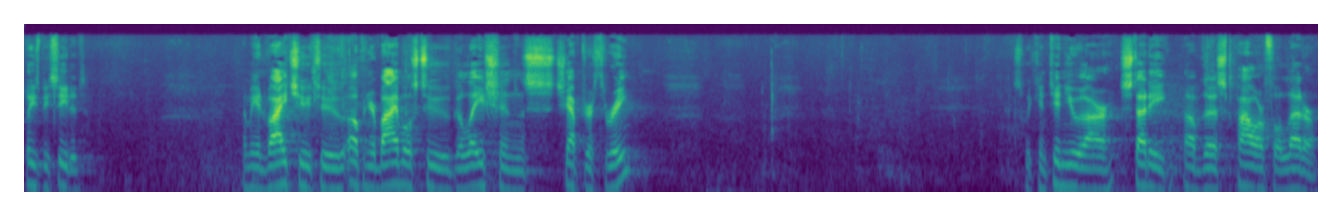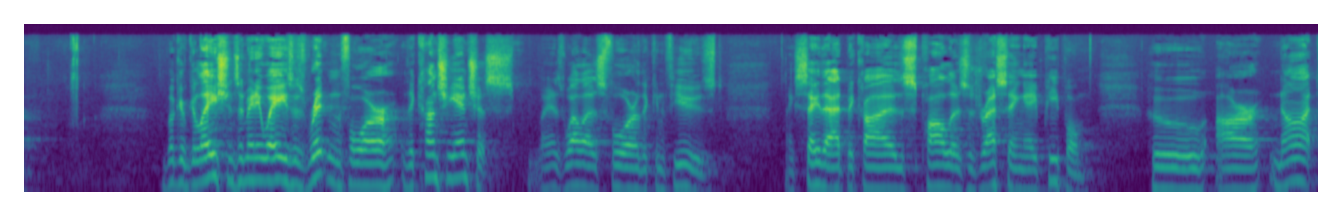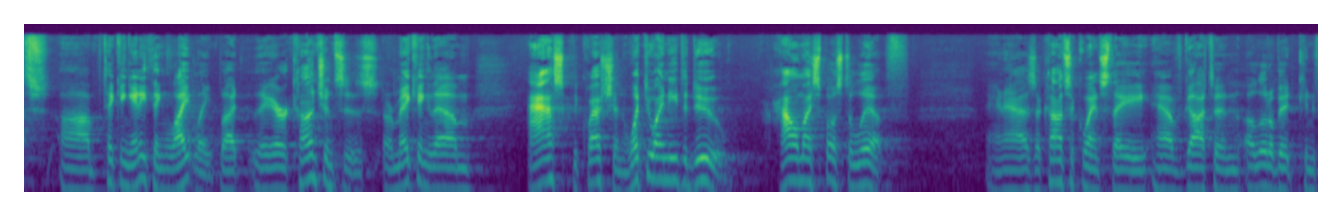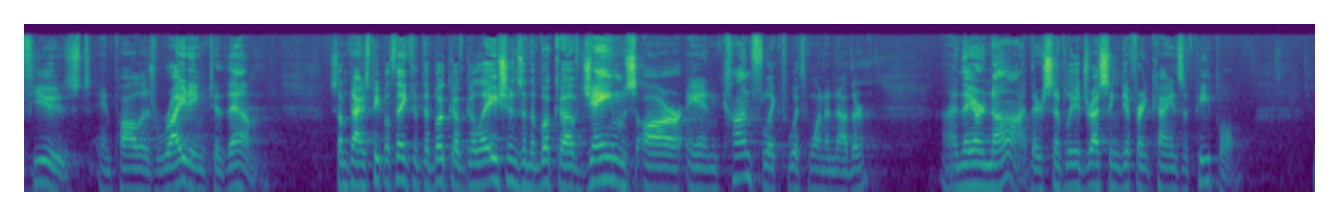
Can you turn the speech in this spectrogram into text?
Please be seated. Let me invite you to open your Bibles to Galatians chapter 3. As we continue our study of this powerful letter. The book of Galatians, in many ways, is written for the conscientious as well as for the confused. I say that because Paul is addressing a people who are not uh, taking anything lightly, but their consciences are making them ask the question what do I need to do? How am I supposed to live? And as a consequence, they have gotten a little bit confused, and Paul is writing to them. Sometimes people think that the book of Galatians and the book of James are in conflict with one another, and they are not. They're simply addressing different kinds of people.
